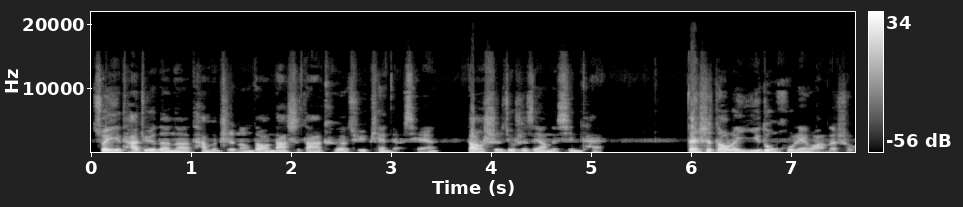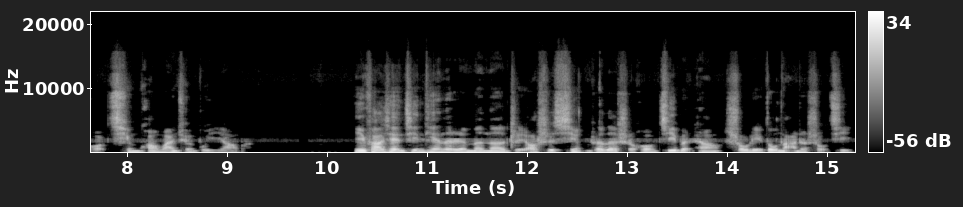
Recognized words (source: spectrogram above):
所以他觉得呢，他们只能到纳斯达克去骗点钱，当时就是这样的心态。但是到了移动互联网的时候，情况完全不一样了。你发现今天的人们呢，只要是醒着的时候，基本上手里都拿着手机，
